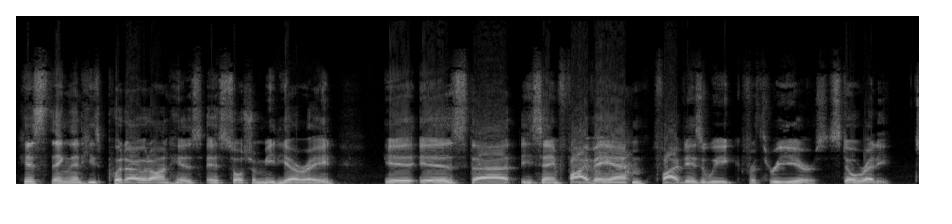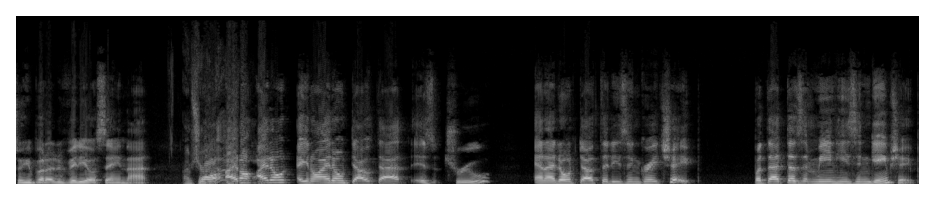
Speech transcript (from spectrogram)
his thing that he's put out on his his social media, right? is that he's saying 5 a.m. five days a week for three years, still ready. So he put out a video saying that. I'm sure. Well, I don't. I don't. You know, I don't doubt that is true, and I don't doubt that he's in great shape. But that doesn't mean he's in game shape.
